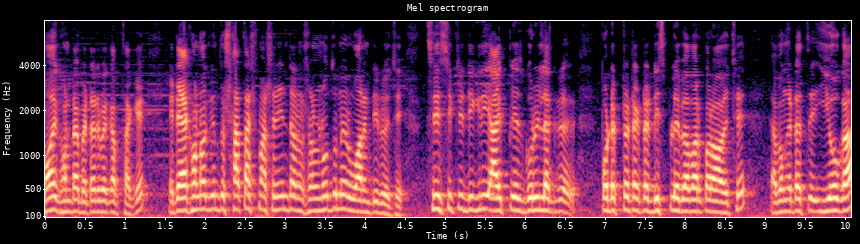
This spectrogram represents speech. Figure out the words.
নয় ঘণ্টা ব্যাটারি ব্যাকআপ থাকে। এটা এখনও কিন্তু সাতাশ মাসের ইন্টারন্যাশনাল নতুনের ওয়ারেন্টি রয়েছে। Three sixty degree IPS Gorilla protected একটা ডিসপ্লে ব্যবহার করা হয়েছে এবং এটা হচ্ছে ইয়োগা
